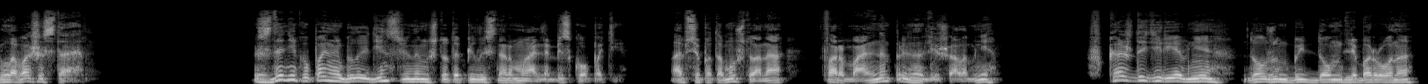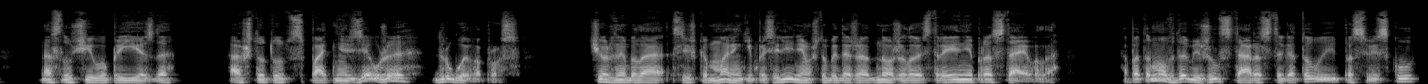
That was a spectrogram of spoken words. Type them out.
Глава шестая. Здание купальни было единственным, что топилось нормально, без копоти. А все потому, что она формально принадлежала мне. В каждой деревне должен быть дом для барона на случай его приезда. А что тут спать нельзя, уже другой вопрос. Черная была слишком маленьким поселением, чтобы даже одно жилое строение простаивало. А потому в доме жил староста, готовый по свиску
